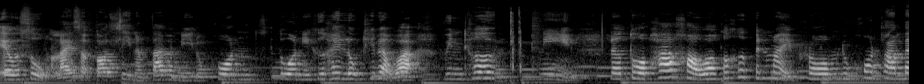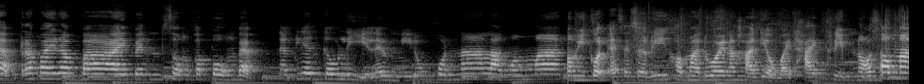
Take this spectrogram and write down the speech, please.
เอลสูงลายสกอตสีน้ำตาลแบบนี้ทุกคน ตัวนี้คือให้ลุคที่แบบว่าวินเทอร์นี่ แล้วตัวผ้าเขาอะก็คือเป็นไหมพรมทุกคนความแบบระบายระบาย เป็นทรงกระโปรงแบบนักเรียนเกาหลีอะไรแบบนี้ทุกคนน่ารักมากๆเรามีกดอ c เซอรี่เขามาด้วยนะคะ เดี๋ยวไว้ท้ายคลิปเนาะต่อมา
